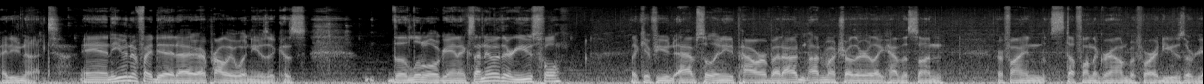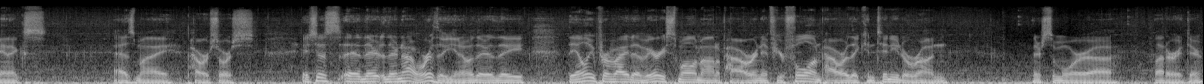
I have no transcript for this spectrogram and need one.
I do not. And even if I did, I, I probably wouldn't use it because the little organics, I know they're useful, like if you absolutely need power, but I'd, I'd much rather like have the sun or find stuff on the ground before I'd use organics as my power source. It's just uh, they're they're not worth it, you know. They they they only provide a very small amount of power, and if you're full on power, they continue to run. There's some more uh, ladder right there.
